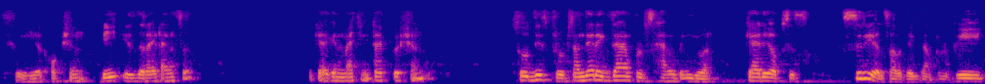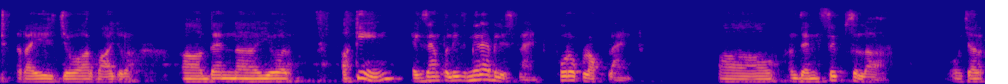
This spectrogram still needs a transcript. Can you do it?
So here option B is the right answer. Okay, again matching type question. So these fruits and their examples have been given. Caryopsis, cereals are the example, wheat, rice, jowar, bajra. Uh, then uh, your achene example is mirabilis plant, four o'clock plant. Uh, and then cypsela, which are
